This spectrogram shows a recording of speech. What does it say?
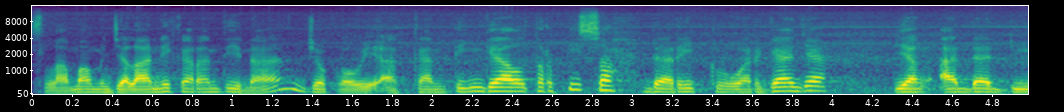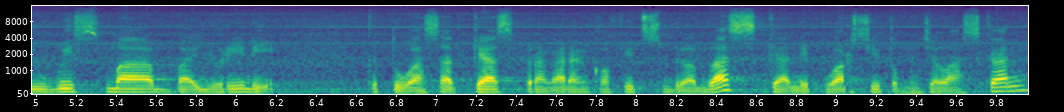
Selama menjalani karantina, Jokowi akan tinggal terpisah dari keluarganya yang ada di Wisma Bayurini. Ketua Satgas Penanganan COVID-19 Ganip Warsito menjelaskan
